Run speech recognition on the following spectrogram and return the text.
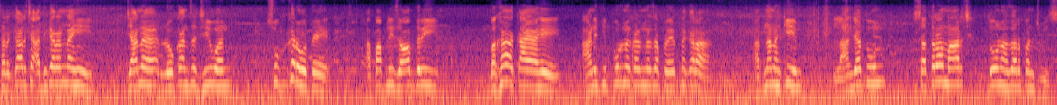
सरकारच्या अधिकाऱ्यांनाही ज्यानं लोकांचं जीवन सुखकर होते. आपापली जबाबदारी बघा काय आहे आणि ती पूर्ण करण्याचा प्रयत्न करा. अदनान हकीम लांजातून सतरा मार्च दोन हजार पंचवीस.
